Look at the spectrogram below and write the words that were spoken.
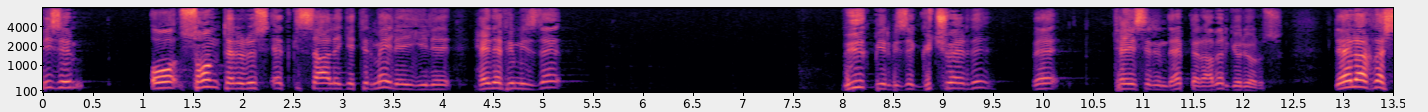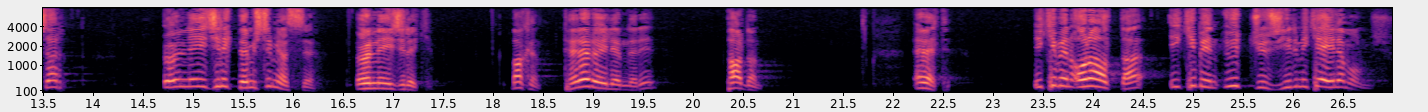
bizim o son terörist etkisiz hale getirme ile ilgili hedefimizde büyük bir bize güç verdi ve tesirini de hep beraber görüyoruz. Değerli arkadaşlar, önleyicilik demiştim ya size. Önleyicilik. Bakın terör eylemleri, pardon. Evet. 2016'da 2322 eylem olmuş.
